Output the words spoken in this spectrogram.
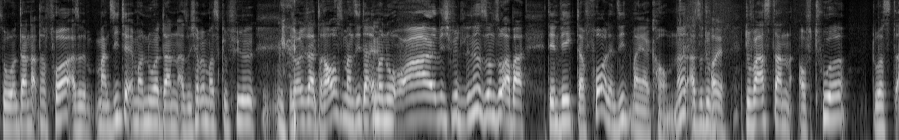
so, und dann davor, also man sieht ja immer nur dann, also ich habe immer das Gefühl, die Leute da draußen, man sieht dann immer nur, oh, ich will, ne, so und so, aber den Weg davor, den sieht man ja kaum, ne? Also du, du warst dann auf Tour, du hast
